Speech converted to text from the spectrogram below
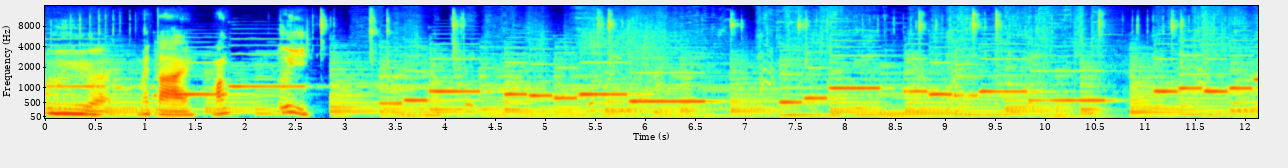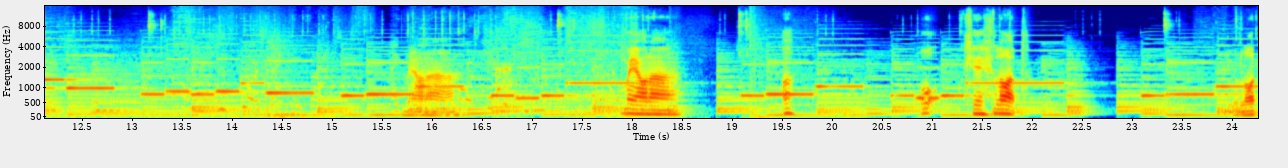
เออ ไม่ตายมั้งเอ้ย Of course I can fight. I ไม่เอานะ can ไม่เอานะอะโอโอเครอด อยู่รถ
